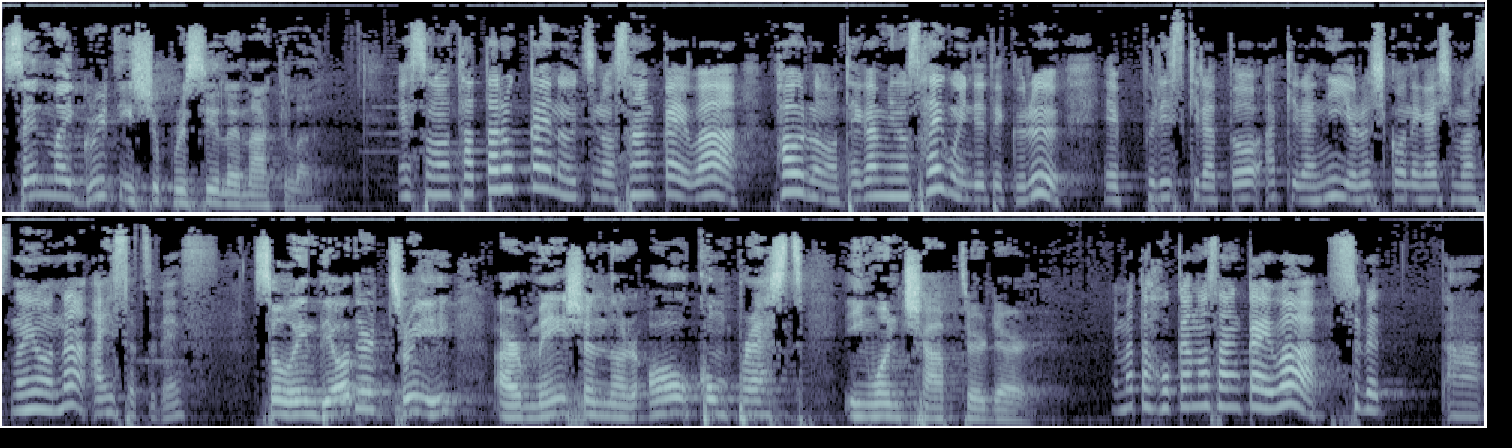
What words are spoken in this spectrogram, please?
send my greetings to Priscilla and Aquila. えそのたった6回のうちの3回はパウロの手紙の最後に出てくるえプリスキラとアキラによろしくお願いしますのような挨拶です So in the other three are mentioned are all compressed in one chapter there. えまた他の3回はすべあ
